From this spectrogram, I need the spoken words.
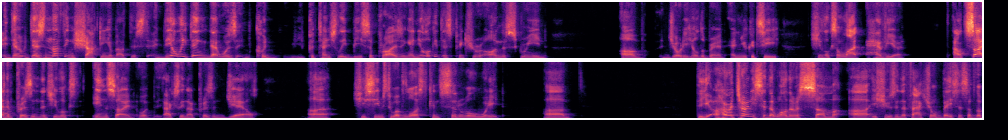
there, there's nothing shocking about this. The only thing that was could potentially be surprising, and you look at this picture on the screen of Jodi Hildebrandt, and you could see she looks a lot heavier outside of prison than she looks inside, or actually not prison, jail. Uh, she seems to have lost considerable weight. Uh, the her attorney said that while there are some uh, issues in the factual basis of the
